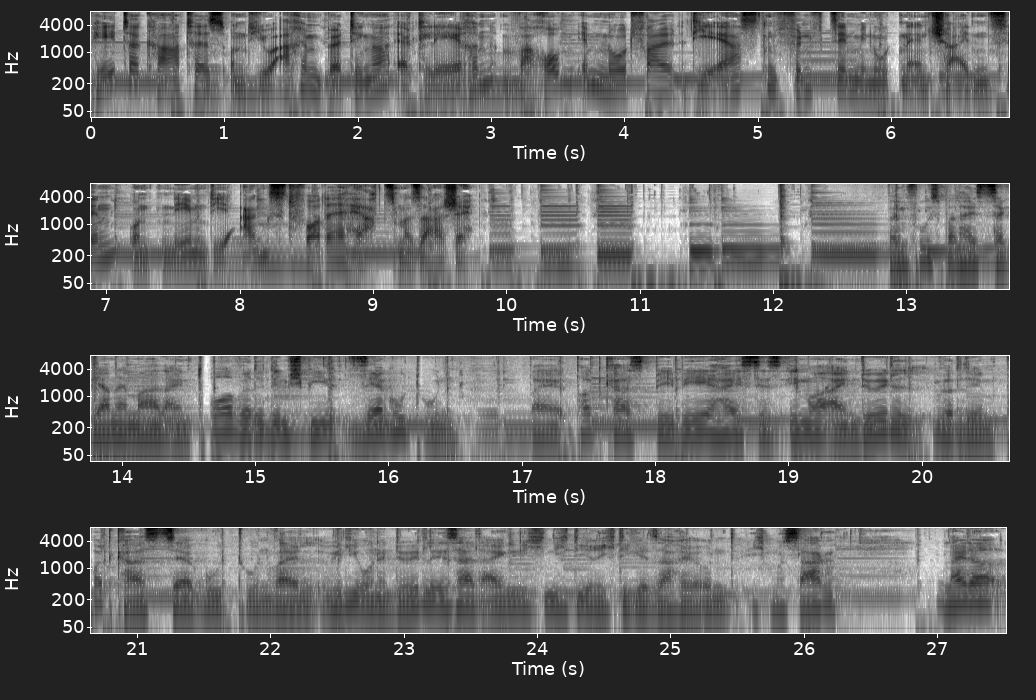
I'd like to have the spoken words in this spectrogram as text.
Peter Kartes und Joachim Böttinger erklären, warum im Notfall die ersten 15 Minuten entscheidend sind und nehmen die Angst vor der Herzmassage. Beim Fußball heißt es ja gerne mal, ein Tor würde dem Spiel sehr gut tun. Bei Podcast BB heißt es immer, ein Dödel würde dem Podcast sehr gut tun, weil Willi ohne Dödel ist halt eigentlich nicht die richtige Sache. Und ich muss sagen, leider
